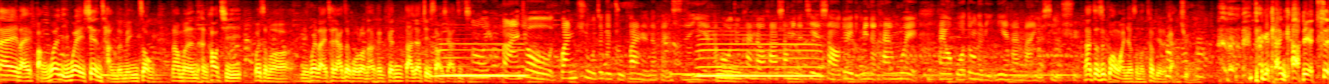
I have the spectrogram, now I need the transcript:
在来访问一位现场的民众，那我们很好奇为什么你会来参加这个活动，然后跟跟大家介绍一下自己。哦，因为本来就关注这个主办人的粉丝页，然后我就看到他上面的介绍，对里面的摊位还有活动的理念还蛮有兴趣。那这次逛完有什么特别的感觉吗？这个尴尬脸是，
